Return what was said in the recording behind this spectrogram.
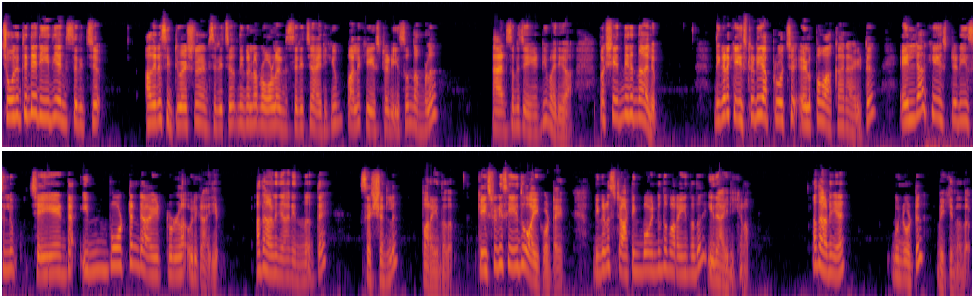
ചോദ്യത്തിന്റെ രീതി അനുസരിച്ച് അതിന്റെ സിറ്റുവേഷൻ അനുസരിച്ച് നിങ്ങളുടെ റോൾ അനുസരിച്ചായിരിക്കും പല കേസ് സ്റ്റഡീസും നമ്മൾ ആൻസർ ചെയ്യേണ്ടി വരിക. പക്ഷേ എന്നിരുന്നാലും നിങ്ങളുടെ കേസ് സ്റ്റഡി അപ്രോച്ച് എളുപ്പമാക്കാനായിട്ട് എല്ലാ കേസ് സ്റ്റഡീസിലും ചെയ്യേണ്ട ഇമ്പോർട്ടന്റ് ആയിട്ടുള്ള ഒരു കാര്യം. അതാണ് ഞാൻ ഇന്നത്തെ സെഷനിൽ പറയുന്നത്. കേസ് സ്റ്റഡീസ് ഏതും ആയിക്കോട്ടെ. നിങ്ങളുടെ സ്റ്റാർട്ടിംഗ് പോയിന്റ് എന്ന് പറയുന്നത് ഇതായിരിക്കണം. അതാണ് ഞാൻ മുന്നോട്ട് വയ്ക്കുന്നത്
